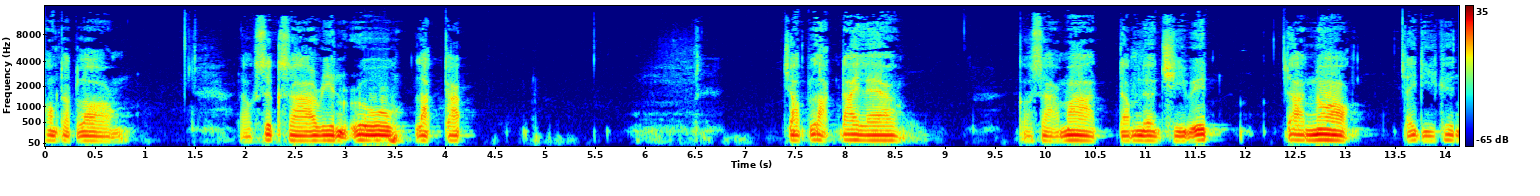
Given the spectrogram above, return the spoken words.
ห้องทดลอง เราศึกษาเรียนรู้หลักกับจับหลักได้แล้ว ก็สามารถดำเนินชีวิต ด้านนอกได้ดีขึ้น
